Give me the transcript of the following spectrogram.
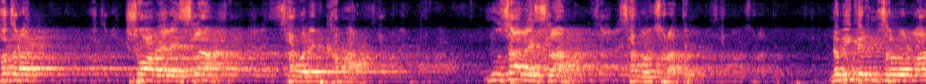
হজরত সোহাব আল ইসলাম ছাগলের খামার। মুসা আল ইসলাম ছাগল ছড়াতেন। নবী করিম সাল্লাহ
